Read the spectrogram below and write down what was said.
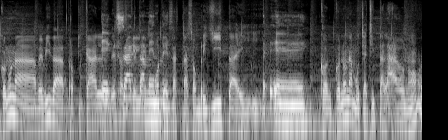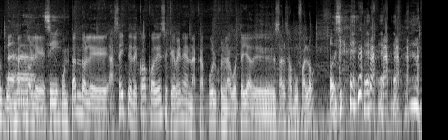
con una bebida tropical. Exactamente. De hasta sombrillita y. Eh, con, con, una muchachita al lado, ¿no? Untándole, untándole aceite de coco de ese que ven en Acapulco en la botella de salsa búfalo. O,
